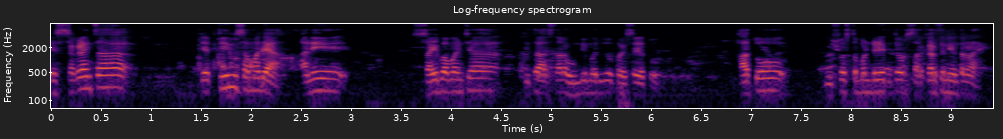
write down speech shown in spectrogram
या सगळ्यांचा ज्या तीन समाध्या आणि साईबाबांच्या तिथं असणारा हुंडीमध्ये जो पैसा येतो हा तो विश्वस्त मंडळी त्याच्यावर सरकारचं नियंत्रण आहे.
